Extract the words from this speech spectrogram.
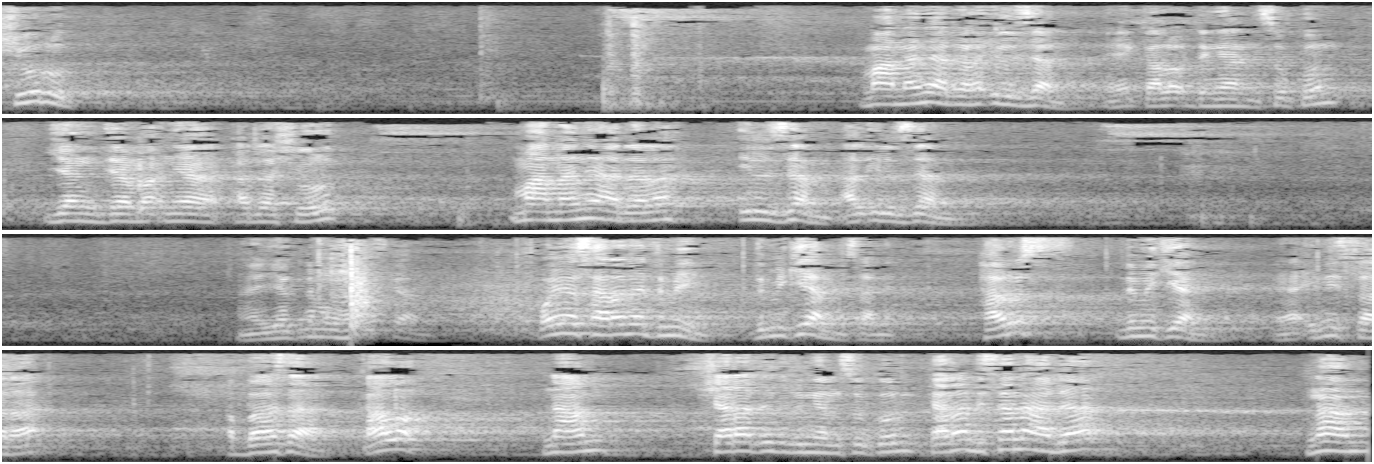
Syurut. Maknanya adalah ilzam. Ya, kalau dengan sukun yang jamaknya adalah syurut, maknanya adalah ilzam, al-ilzam. Nah, yakni mengharuskan. Pokoknya sarannya demi, demikian misalnya. Harus demikian. Ya, ini secara bahasa. Kalau enam syarat itu dengan sukun karena di sana ada enam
